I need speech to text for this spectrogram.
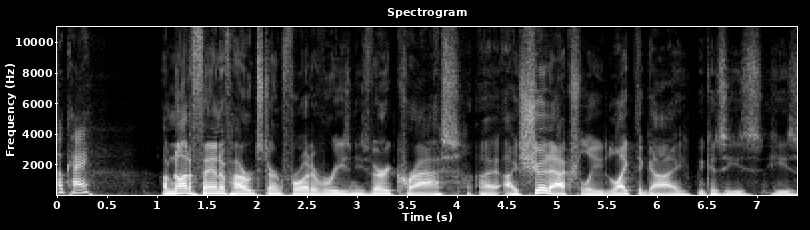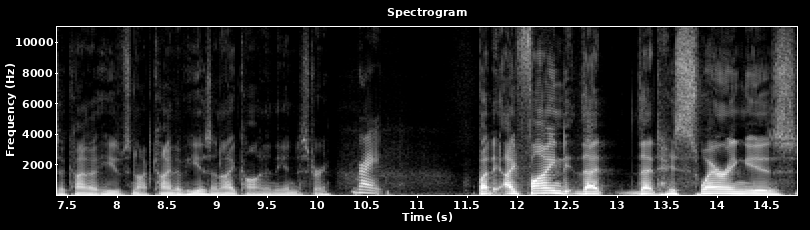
Okay. I'm not a fan of Howard Stern for whatever reason. He's very crass. I, I should actually like the guy because he's he's a kind of he's not kind of he is an icon in the industry. Right. But I find that that his swearing is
